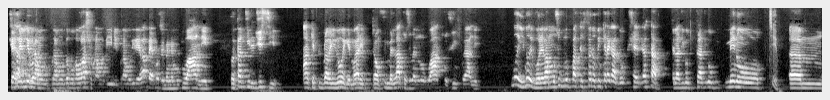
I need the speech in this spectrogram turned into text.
cioè, esatto. noi volevamo, volevamo, dopo Paolaccio volevamo, di, volevamo dire, vabbè, poi se prendiamo due anni, con tanti registi anche più bravi di noi, che magari tra un film e l'altro si prendono 4-5 anni. Noi, noi, volevamo subito battere il ferro finché era caldo, cioè in realtà te la dico, te la dico meno... Sì. Um,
